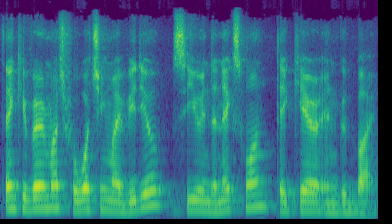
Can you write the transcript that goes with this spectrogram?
Thank you very much for watching my video. See you in the next one. Take care and goodbye.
